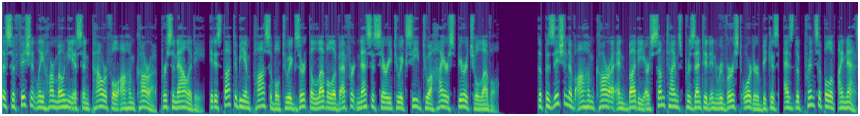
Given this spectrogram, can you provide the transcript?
a sufficiently harmonious and powerful ahamkara personality, it is thought to be impossible to exert the level of effort necessary to exceed to a higher spiritual level. The position of ahamkara and buddhi are sometimes presented in reversed order because, as the principle of I-ness,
